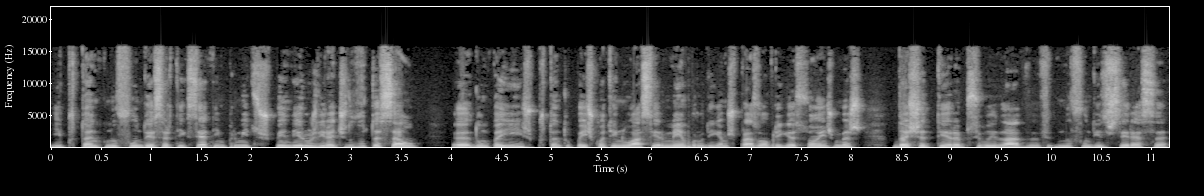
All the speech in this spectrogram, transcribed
E, portanto, no fundo, esse artigo 7 permite suspender os direitos de votação uh, de um país. Portanto, o país continua a ser membro, digamos, para as obrigações, mas deixa de ter a possibilidade, no fundo, de exercer essa,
